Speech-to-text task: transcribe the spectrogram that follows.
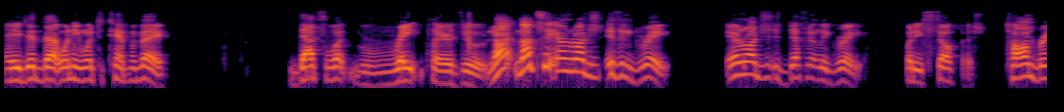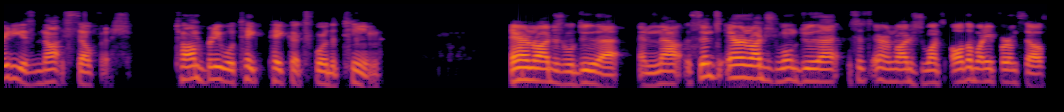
and he did that when he went to Tampa Bay. That's what great players do. Not not to say Aaron Rodgers isn't great. Aaron Rodgers is definitely great, but he's selfish. Tom Brady is not selfish. Tom Brady will take pay cuts for the team. Aaron Rodgers will do that. And now, since Aaron Rodgers won't do that, since Aaron Rodgers wants all the money for himself,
